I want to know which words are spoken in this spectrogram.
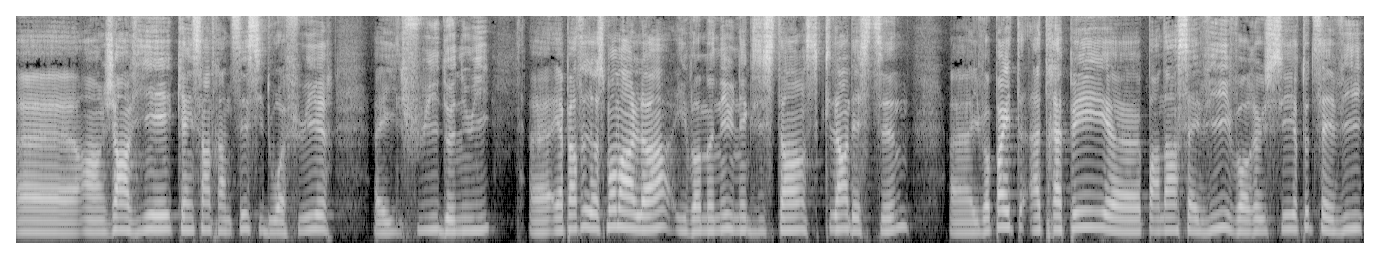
en janvier 1536, il doit fuir. il fuit de nuit. Euh, et à partir de ce moment-là, il va mener une existence clandestine. Euh, il ne va pas être attrapé euh, pendant sa vie. Il va réussir toute sa vie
